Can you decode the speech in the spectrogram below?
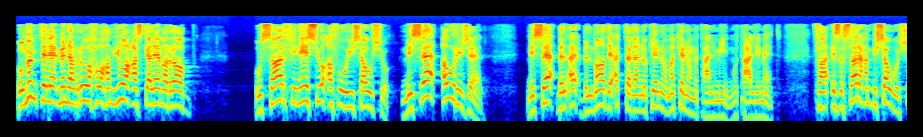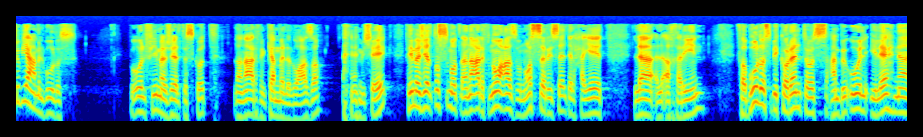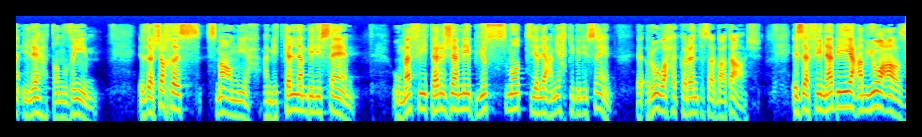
وممتلئ من الروح وعم يوعظ كلام الرب وصار في ناس يوقفوا ويشوشوا نساء أو رجال. نساء بالماضي أكثر لأنه كانوا ما كانوا متعلمين متعلمات. فإذا صار عم بيشوش شو بيعمل بولس؟ بقول في مجال تسكت. لنعرف نكمل الوعظة. مش هيك؟ في مجال تصمت لنعرف نوعظ ونوصل رسالة الحياة للآخرين. فبولس بكورنثوس عم بيقول إلهنا إله تنظيم. إذا شخص اسمعوا منيح عم يتكلم بلسان وما في ترجمة بيصمت يلي عم يحكي بلسان. اقروا واحد كورنثوس 14 إذا في نبي عم يوعظ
